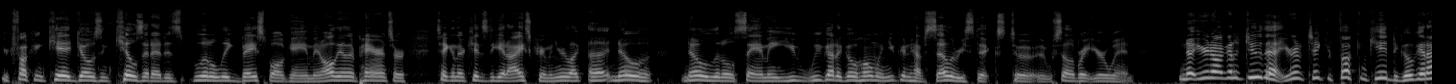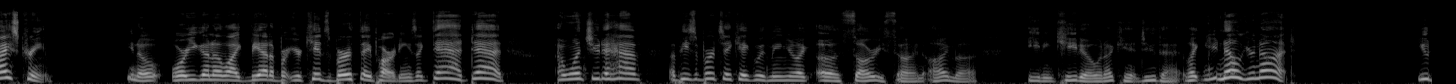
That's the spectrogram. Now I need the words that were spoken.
your fucking kid goes and kills it at his little league baseball game and all the other parents are taking their kids to get ice cream and you're like uh no no little sammy you we got to go home and you can have celery sticks to celebrate your win. No you're not to do that. You're to take your fucking kid to go get ice cream. You know or are you to like be at a your kid's birthday party and he's like dad dad i want you to have a piece of birthday cake with me and you're like, uh, sorry, son, I'm uh, eating keto and I can't do that. Like, you no, you're not. You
